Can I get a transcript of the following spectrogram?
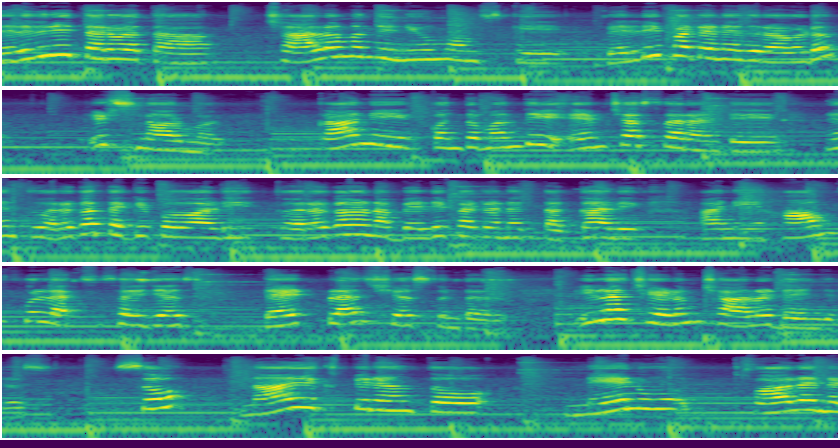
డెలివరీ తర్వాత చాలామంది న్యూ మామ్స్కి బెల్లీ ఫట్ అనేది రావడం ఇట్స్ నార్మల్. కానీ కొంతమంది ఏం చేస్తారంటే నేను త్వరగా తగ్గిపోవాలి త్వరగా నా బెల్లీ ఫ్యాట్ అనేది తగ్గాలి అని హార్మ్ఫుల్ ఎక్సర్సైజెస్ డైట్ ప్లాన్స్ చేస్తుంటారు. ఇలా చేయడం చాలా డేంజరస్ సో నా ఎక్స్పీరియన్స్తో నేను ఫాలో అయిన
